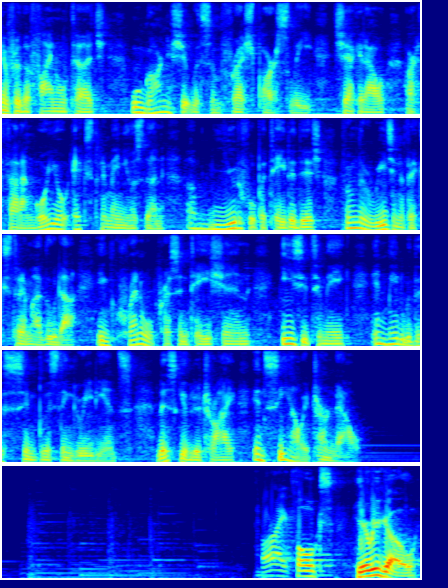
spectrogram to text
And for the final touch, we'll garnish it with some fresh parsley. Check it out, our Zarangollo Extremeño's done, a beautiful potato dish from the region of Extremadura. Incredible presentation, easy to make, and made with the simplest ingredients. Let's give it a try and see how it turned out. All right, folks, here we go.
